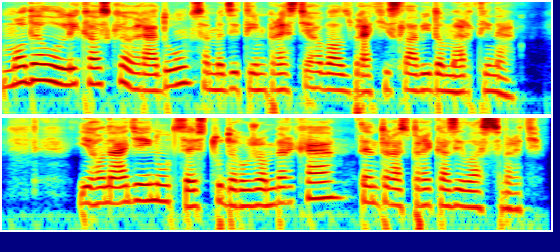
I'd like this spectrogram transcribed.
Model Likavského hradu sa medzi tým presťahoval z Bratislavy do Martina. Jeho nádejnú cestu do Ružomberka tentoraz prekazila smrť.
